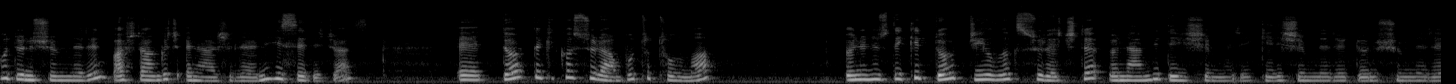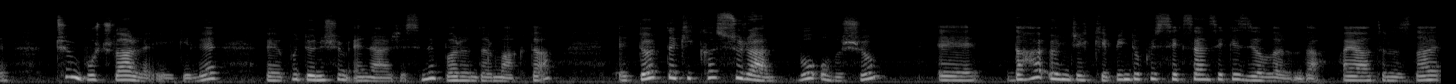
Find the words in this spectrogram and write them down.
bu dönüşümlerin başlangıç enerjilerini hissedeceğiz. E, 4 dakika süren bu tutulma önünüzdeki 4 yıllık süreçte önemli değişimleri, gelişimleri, dönüşümleri tüm burçlarla ilgili e, bu dönüşüm enerjisini barındırmakta. E, 4 dakika süren bu oluşum e, daha önceki 1988 yıllarında hayatınızda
